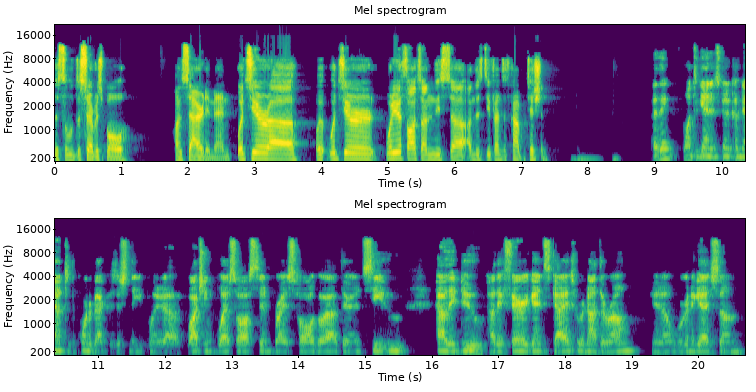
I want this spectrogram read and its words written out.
the the Service Bowl on Saturday, man. What's your uh, what, what's your what are your thoughts on this uh, on this defensive competition? I think once again it's going to come down to the cornerback position that you pointed out. Watching Bless Austin, Bryce Hall go out there and see who, how they do, how they fare against guys who are not their own. You know, we're going to get some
